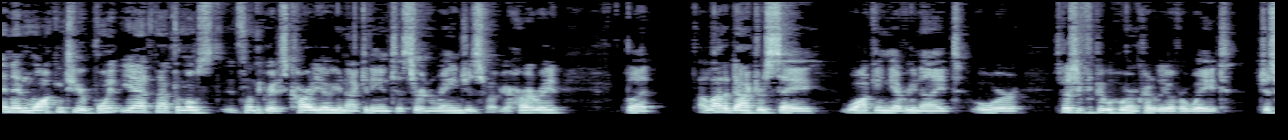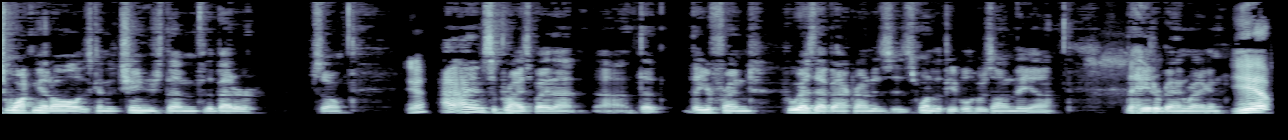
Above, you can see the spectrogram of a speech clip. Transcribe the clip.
and then walking to your point, yeah, it's not the most, it's not the greatest cardio. You're not getting into certain ranges of your heart rate, but a lot of doctors say walking every night, or especially for people who are incredibly overweight, just walking at all is going to change them for the better. So, Yeah. I, I am surprised by that. Uh, that that your friend who has that background is is one of the people who's on the uh, the hater bandwagon. Yep.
